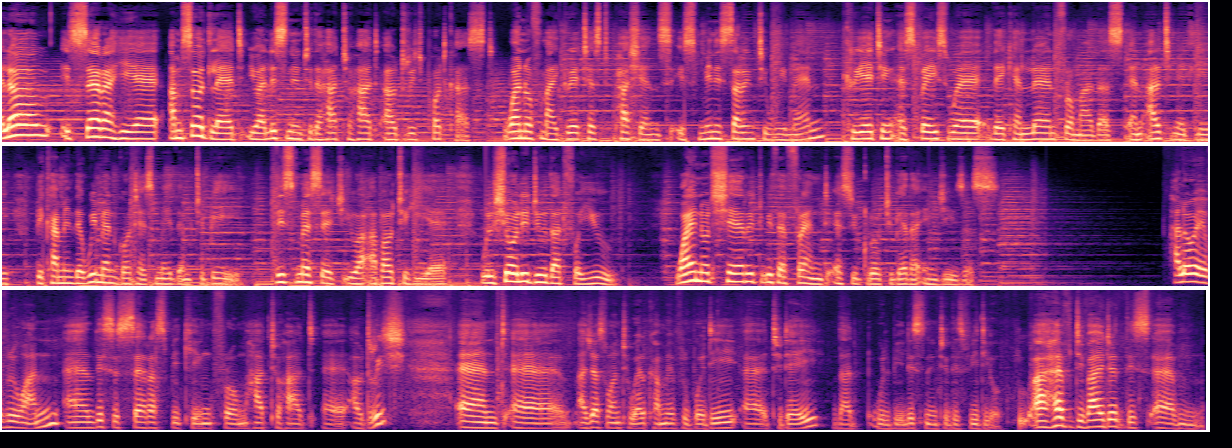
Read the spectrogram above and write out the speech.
Hello, it's Sarah here. I'm so glad you are listening to the Heart to Heart Outreach podcast. One of my greatest passions is ministering to women, creating a space where they can learn from others, and ultimately becoming the women God has made them to be. This message you are about to hear will surely do that for you. Why not share it with a friend as you grow together in Jesus? Hello, everyone, and this is Sarah speaking from Heart to Heart uh, Outreach. And uh, I just want to welcome everybody uh, today that will be listening to this video. I have divided this um,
